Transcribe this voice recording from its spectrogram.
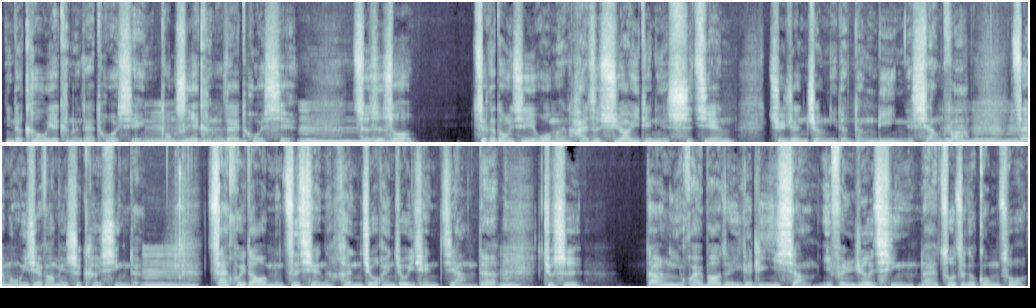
你的客户也可能在妥协，你同事也可能在妥协，嗯。只是说这个东西我们还是需要一点点时间去认证你的能力、你的想法，在某一些方面是可行的。嗯，再回到我们之前很久很久以前讲的，就是当你怀抱着一个理想、一份热情来做这个工作。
